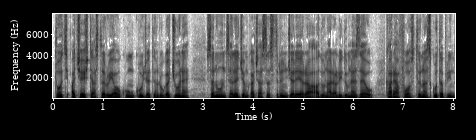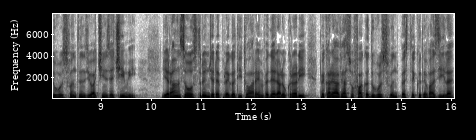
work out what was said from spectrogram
toți aceștia stăruiau cu un cuget în rugăciune să nu înțelegem că această strângere era adunarea lui Dumnezeu, care a fost născută prin Duhul Sfânt în ziua cinzecimii. Era însă o strângere pregătitoare în vederea lucrării pe care avea să o facă Duhul Sfânt peste câteva zile,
